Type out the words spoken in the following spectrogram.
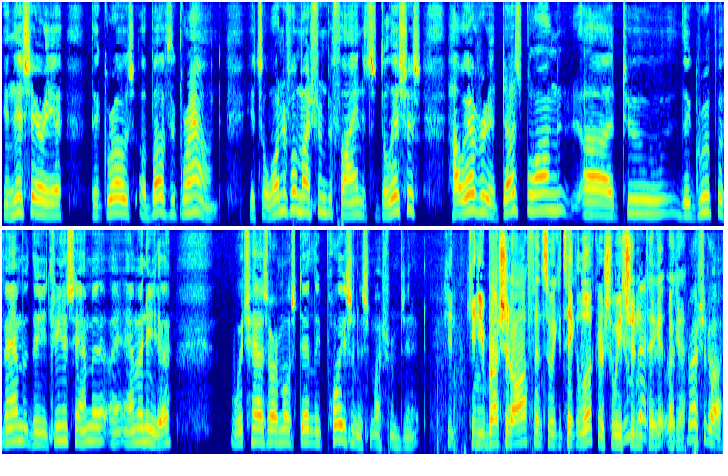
in this area that grows above the ground. It's a wonderful mushroom to find. It's delicious. However, it does belong uh, to the group of Am- the genus Am- Amanita, which has our most deadly poisonous mushrooms in it. Can, can you brush it off and so we can take a look, or should we You shouldn't pick it? Let's Okay. brush it off.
